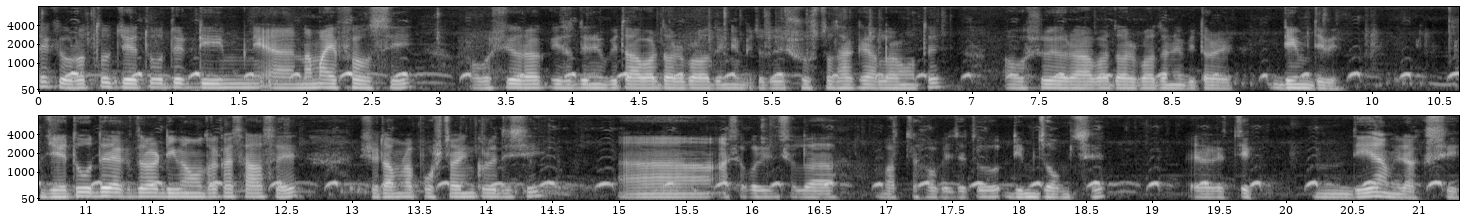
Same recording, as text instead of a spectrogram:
দেখি, ওরা তো যেহেতু ওদের ডিম নামাই ফেলছি, অবশ্যই ওরা কিছুদিনের ভিতরে আবার দশ বারো দিনের ভিতরে যদি সুস্থ থাকে আল্লাহর মতে অবশ্যই ওরা আবার দশ বারো দিনের ভিতরে ডিম দিবে। যেহেতু ওদের এক জোড়া ডিম আমাদের কাছে আছে, সেটা আমরা পোস্টারিং করে দিছি। আশা করি ইনশাল্লাহ বাচ্চা হবে, যেহেতু ডিম জমছে, এর আগে চেক দিয়ে আমি রাখছি।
